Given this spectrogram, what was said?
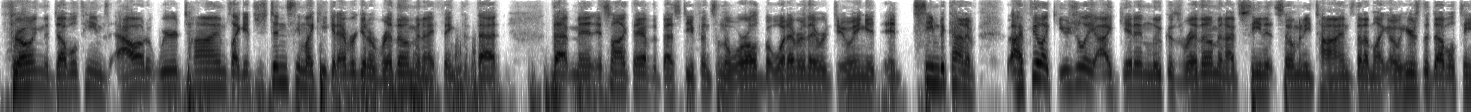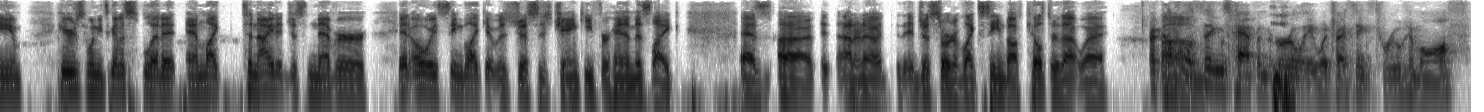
throwing the double teams out at weird times. Like it just didn't seem like he could ever get a rhythm. And I think that that, that meant it's not like they have the best defense in the world, but whatever they were doing, it, it seemed to kind of, I feel like usually I get in Luka's rhythm and I've seen it so many times that I'm like, oh, here's the double team. Here's when he's going to split it. And like tonight, it just never, it always seemed like it was just as janky for him as like, as, uh, it, I don't know, it, it just sort of like seemed off kilter that way. A couple um, of things happened early, which I think threw him off.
